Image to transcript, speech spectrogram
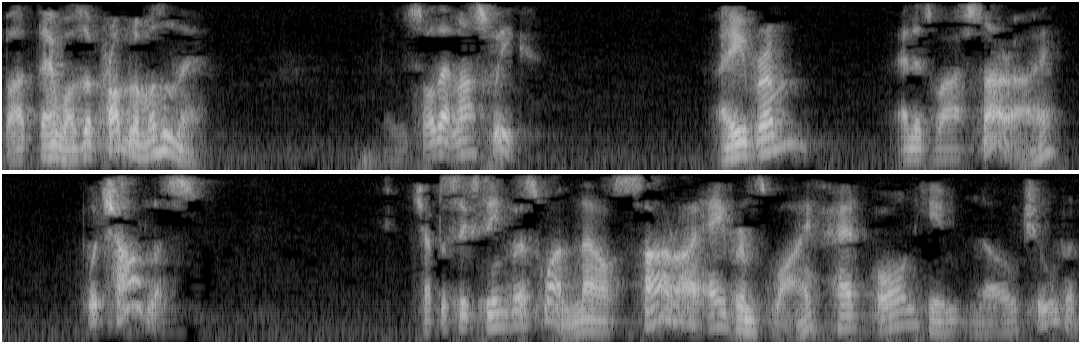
But there was a problem, wasn't there? we saw that last week. Abram and his wife Sarai were childless. Chapter 16 verse 1. Now Sarai, Abram's wife, had borne him no children.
